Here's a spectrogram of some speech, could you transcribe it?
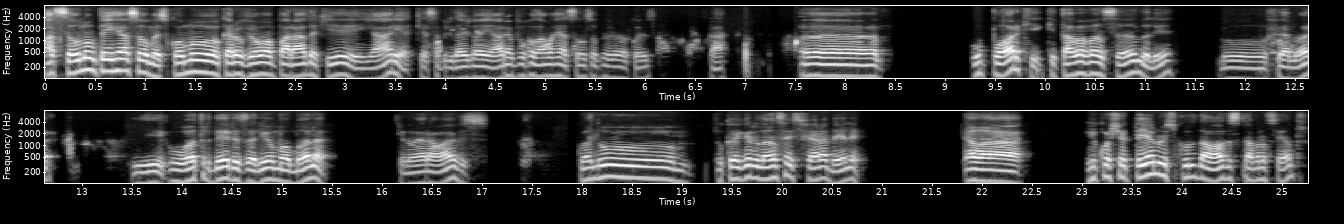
Ação não tem reação, mas como eu quero ver uma parada aqui em área, que essa habilidade não é em área, eu vou rolar uma reação pra ver uma coisa. Tá. Ah, o Pork, que tava avançando ali no Fëanor, e o outro deles ali, uma humana, que não era Ovis, quando o Kleger lança a esfera dele, ela ricocheteia no escudo da Ovis que estava no centro,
